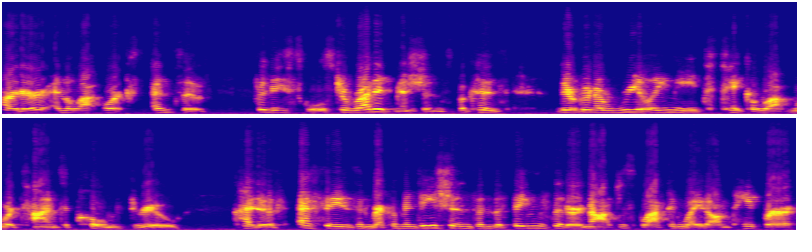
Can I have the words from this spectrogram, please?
harder and a lot more expensive for these schools to run admissions because they're going to really need to take a lot more time to comb through kind of essays and recommendations and the things that are not just black and white on paper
